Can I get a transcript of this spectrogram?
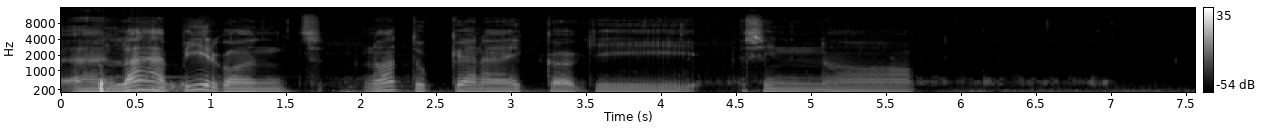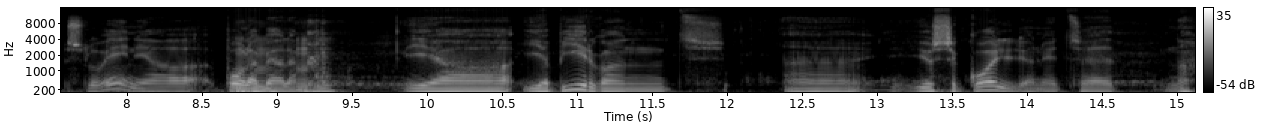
äh, läheb piirkond natukene ikkagi sinna Sloveenia poole -hmm, peale mm -hmm. ja, ja piirkond äh,, just see Kolja nüüd see, noh,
